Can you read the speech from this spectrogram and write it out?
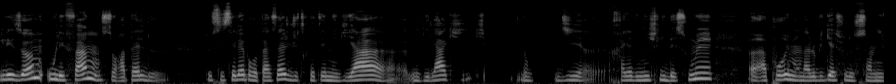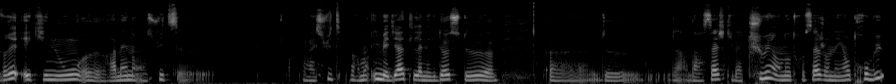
les hommes ou les femmes. On se rappelle de, ces célèbres passages du traité Megillah, euh, qui, donc, dit Chayavinish Libesume, à Purim on a l'obligation de s'enivrer, et qui nous ramène ensuite dans la suite vraiment immédiate l'anecdote de, euh, d'un sage qui va tuer un autre sage en ayant trop bu.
